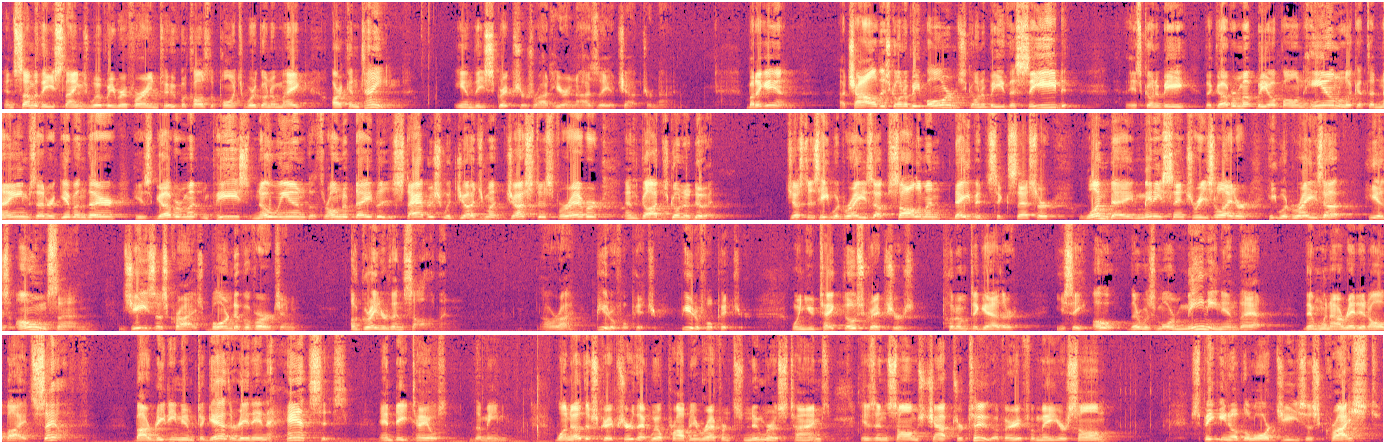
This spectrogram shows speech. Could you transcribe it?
And some of these things we'll be referring to because the points we're going to make are contained in these scriptures right here in Isaiah chapter 9. But again, a child is going to be born, it's going to be the seed. It's going to be the government be upon him. Look at the names that are given there. His government and peace, no end. The throne of David established with judgment, justice forever, and God's going to do it. Just as he would raise up Solomon, David's successor, one day, many centuries later, he would raise up his own son, Jesus Christ, born of a virgin, a greater than Solomon. All right? Beautiful picture. Beautiful picture. When you take those scriptures, put them together, you see, oh, there was more meaning in that than when I read it all by itself. By reading them together, it enhances and details the meaning. One other scripture that we'll probably reference numerous times is in Psalms chapter 2, a very familiar psalm, speaking of the Lord Jesus Christ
